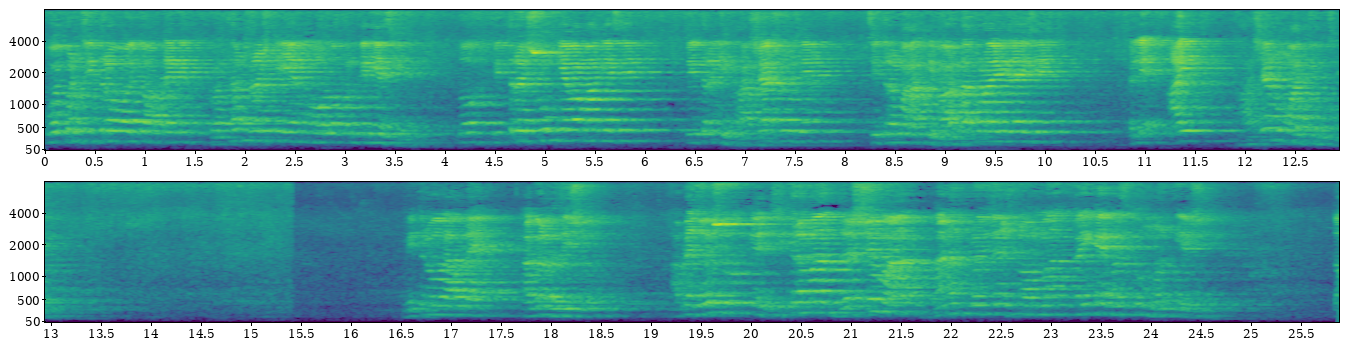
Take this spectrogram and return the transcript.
કોઈ પણ ચિત્ર હોય તો આપણે એને પ્રથમ દ્રષ્ટિએ એનું અવલોકન કરીએ છીએ. તો ચિત્ર શું કહેવા માંગે છે? ચિત્રની ભાષા શું છે? ચિત્રમાં આખી વાર્તા પણ આવી જાય છે એટલે આ એક ભાષાનું માધ્યમ છે મિત્રો આપણે આગળ વધીશું આપણે જોઈશું કે ચિત્રમાં દ્રશ્યમાં આનંદ પ્રોવિઝન સ્ટોરમાં કઈ કઈ વસ્તુ મળતી હશે તો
